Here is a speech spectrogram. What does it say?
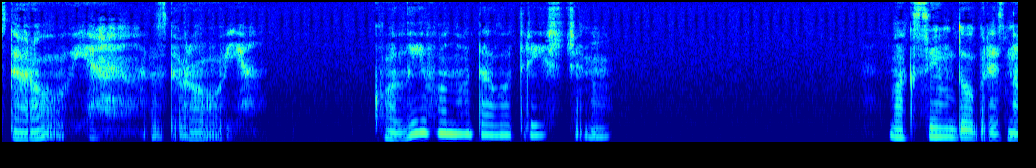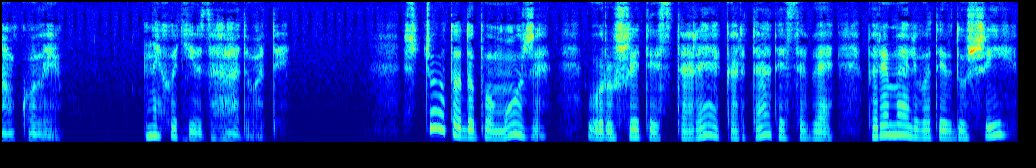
Здоров'я, здоров'я. Коли воно дало тріщину? Максим добре знав коли, не хотів згадувати. Що то допоможе ворушити старе, картати себе, перемелювати в душі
